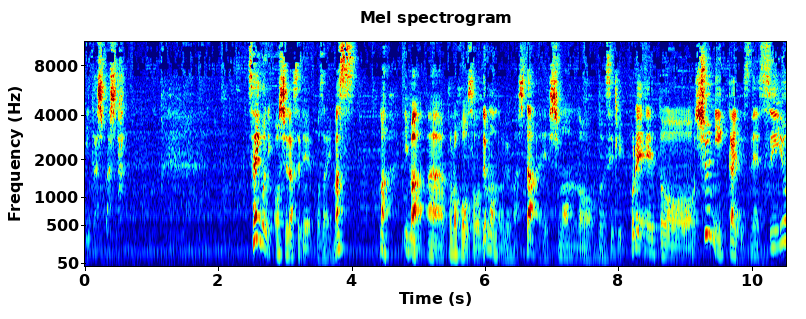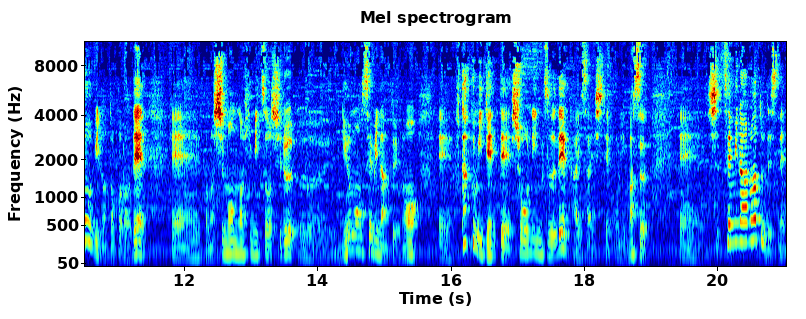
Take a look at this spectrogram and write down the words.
いたしました。最後にお知らせでございます。まあ、今あ、この放送でも述べました、えー、指紋の分析。これ、えっ、ー、と、週に1回ですね、水曜日のところで、えー、この指紋の秘密を知る入門セミナーというのを、えー、2組限定少人数で開催しております。えー、セミナーの後ですね、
